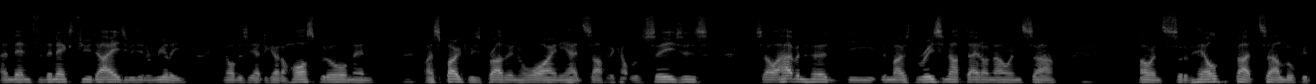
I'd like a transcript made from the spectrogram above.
And then for the next few days, he was in a really, you know, obviously had to go to hospital. And then I spoke to his brother in Hawaii, and he had suffered a couple of seizures. So I haven't heard the, the most recent update on Owen's uh, Owen's sort of health, but uh, look, it,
